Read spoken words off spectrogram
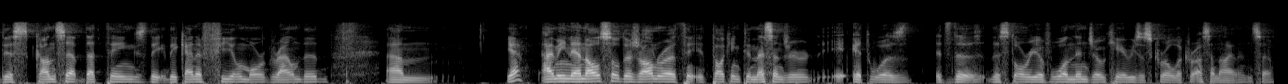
this concept that things they, they kind of feel more grounded. Um, yeah, I mean, and also the genre. Th- talking to Messenger, it, it was it's the the story of one ninja who carries a scroll across an island. So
